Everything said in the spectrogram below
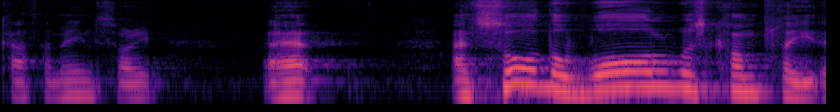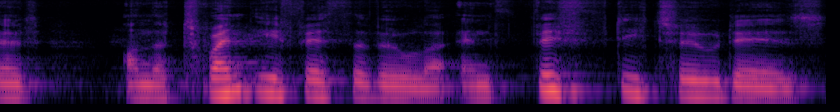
Kath, I mean, sorry. Uh, and so the wall was completed on the 25th of Elul in 52 days.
